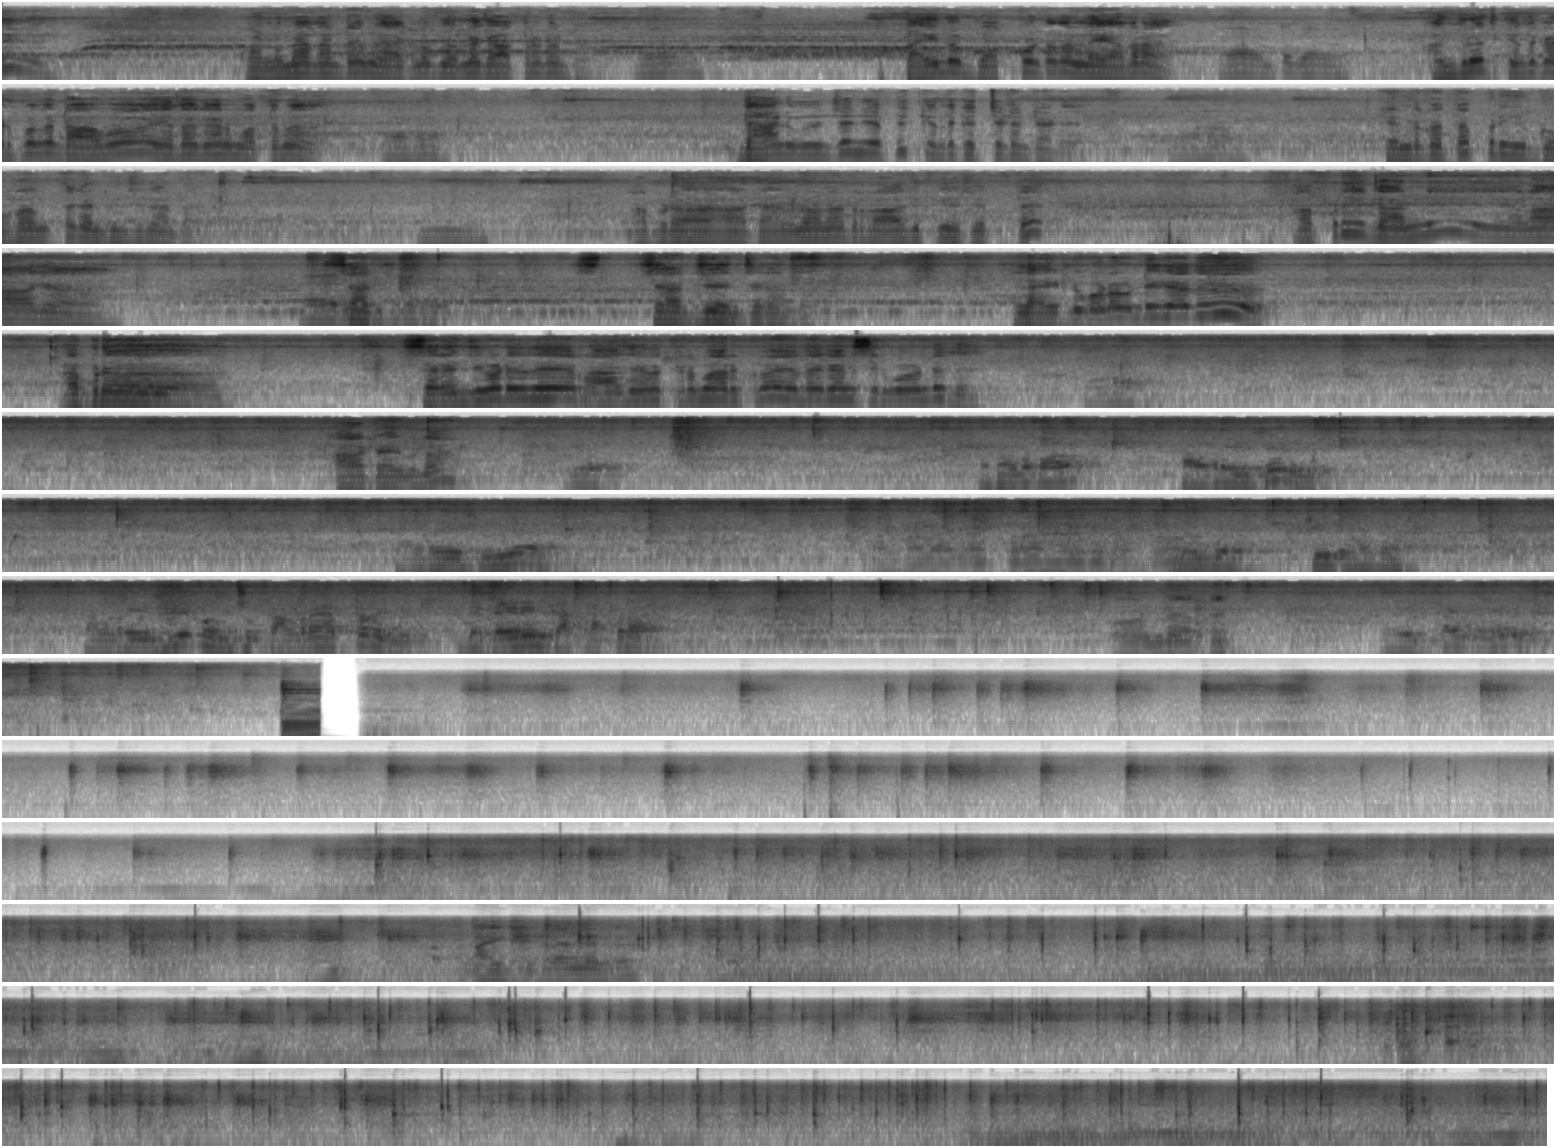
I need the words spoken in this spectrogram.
కొండ మీద అంటే మేకలు గొర్రెలు కాస్తాడంట పైన బొక్క ఉంటుందండి ఎదరా. ఉంటుందా అందులో కింద కడిపోతుందంట. ఆవో ఏదో కానీ మొత్తం మీద. దాని గురించి అని చెప్పి కిందకి వచ్చాడంటాడు. కిందకు వస్తే అప్పుడు ఈ గుహ అంతా కనిపించిందంట. అప్పుడు ఆ టైంలో ఉన్నట్టు రాజుకి చెప్తే అప్పుడు దాన్ని ఇలాగా. చార్జ్ చేయించాడంట. లైట్లు కూడా ఉండి కాదు. అప్పుడు చిరంజీవి ఇది రాజా విక్రమార్కో ఏదో కానీ సినిమా ఉండేది. ఆ టైంలో? కలర్ వేసేది. కలర్ వేసి చూడు. కలర్ వేసి కొంచెం కలర్ వేస్తారు. డిజైనింగ్ అక్కడక్కడ ఉండేది. వైట్ కలర్ వేయరు. పైకి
